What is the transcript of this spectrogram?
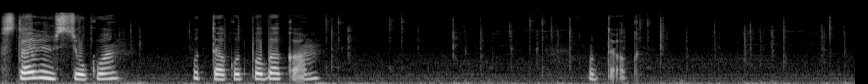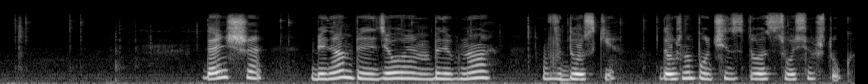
Ставим стекла. Вот так вот по бокам. Вот так. Дальше берем, переделываем бревно в доски. Должно получиться 28 штук.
